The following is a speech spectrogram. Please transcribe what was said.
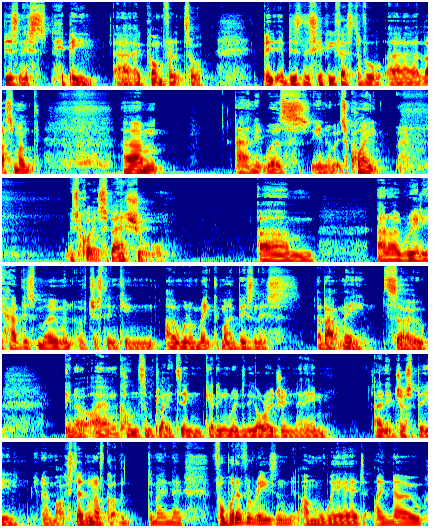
business hippie uh, conference or business hippie festival uh, last month, um, and it was you know it's quite it's quite special, um, and I really had this moment of just thinking I want to make my business about me. So you know, I am contemplating getting rid of the origin name and it just be, you know, Mark Steadman. I've got the domain name. For whatever reason, I'm weird. I know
